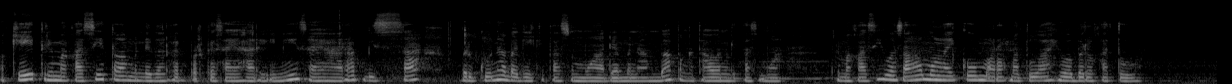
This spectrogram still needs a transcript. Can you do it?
Oke, terima kasih telah mendengarkan podcast saya hari ini. Saya harap bisa berguna bagi kita semua dan menambah pengetahuan kita semua. Terima kasih. Wassalamualaikum warahmatullahi wabarakatuh.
